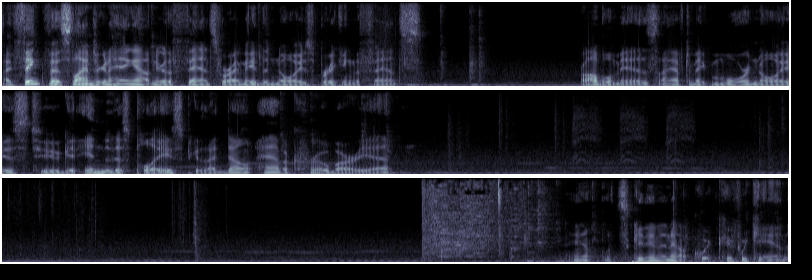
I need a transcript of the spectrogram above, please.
I think the slimes are going to hang out near the fence where I made the noise breaking the fence. Problem is, I have to make more noise to get into this place because I don't have a crowbar yet. Yeah, let's get in and out quick if we can.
